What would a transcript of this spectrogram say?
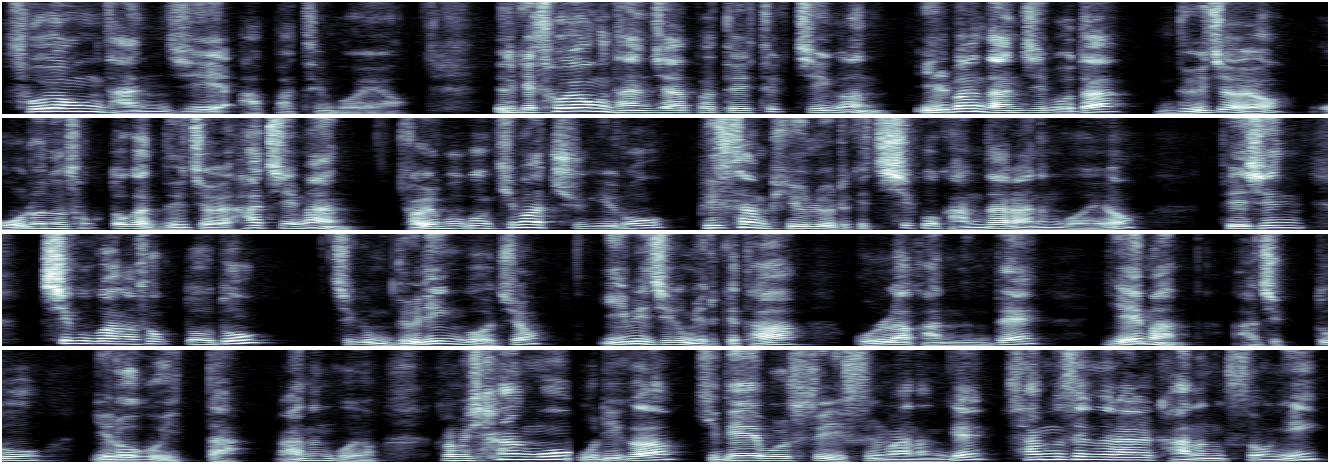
소형 단지 아파트인 거예요. 이렇게 소형 단지 아파트의 특징은 일반 단지보다 늦어요. 오르는 속도가 늦어요. 하지만 결국은 키 맞추기로 비슷한 비율로 이렇게 치고 간다라는 거예요. 대신 치고 가는 속도도 지금 느린 거죠. 이미 지금 이렇게 다 올라갔는데 얘만 아직도 이러고 있다라는 거예요. 그럼 향후 우리가 기대해 볼 수 있을 만한 게 상승을 할 가능성이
